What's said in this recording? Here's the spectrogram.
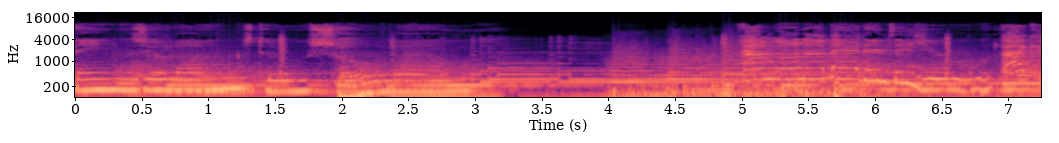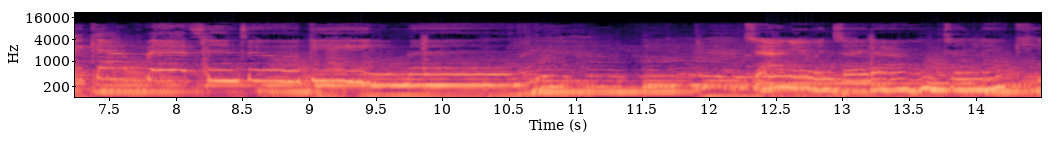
Things your lungs do so well. I'm gonna bed into you like a cat beds into a female. Turn you inside out and lick you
